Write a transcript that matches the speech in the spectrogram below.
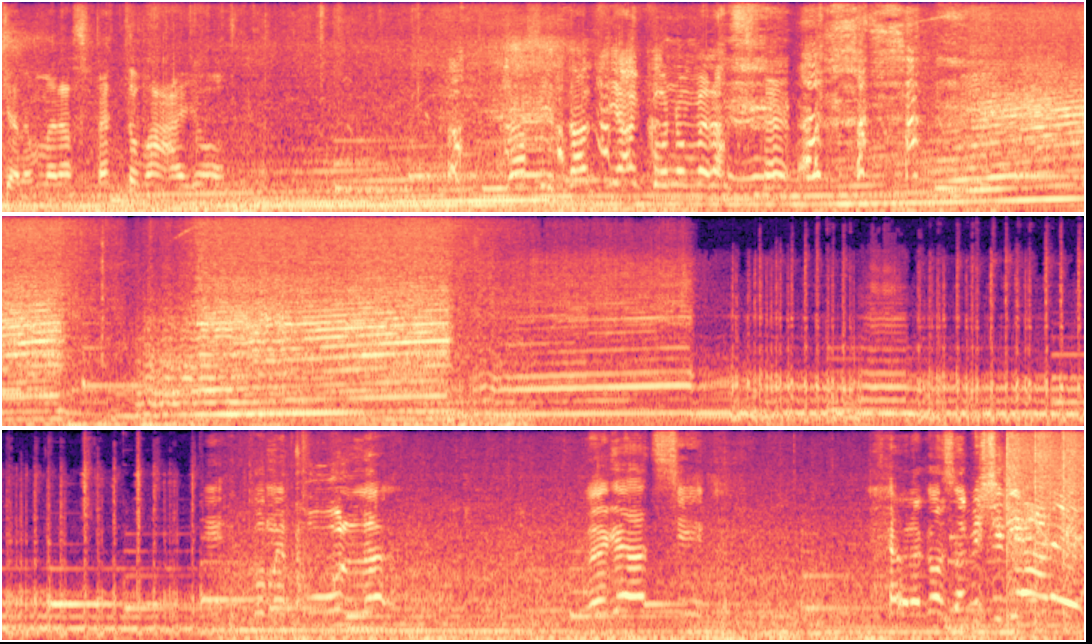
Che non me l'aspetto mai Da, dal fianco non me la ragazzi è una cosa micidiale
